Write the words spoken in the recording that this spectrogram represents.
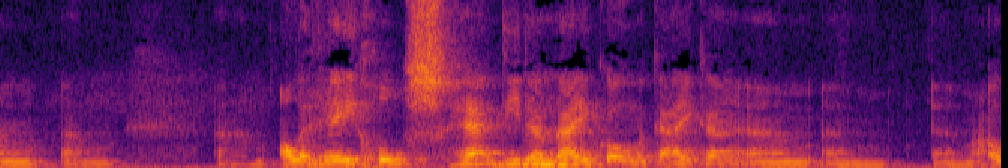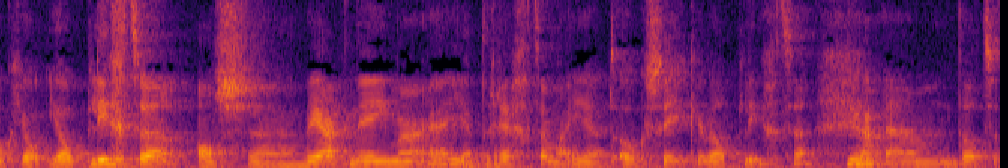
um, um, alle regels hè, die daarbij mhm. komen kijken. Maar ook jou, jouw plichten als uh, werknemer. Hè. Je hebt rechten, maar je hebt ook zeker wel plichten. Ja. dat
